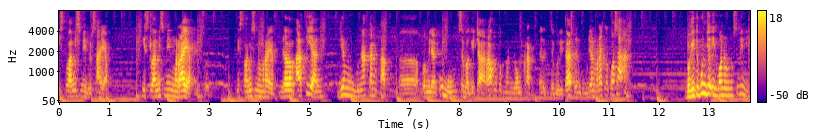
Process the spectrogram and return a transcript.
Islamisme bersayap. Islamisme merayap, sorry Islamisme merayap. Dalam artian dia menggunakan uh, pemilihan umum sebagai cara untuk mendongkrak elektabilitas dan kemudian meraih kekuasaan. Begitupun juga Ikhwanul Muslimin.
